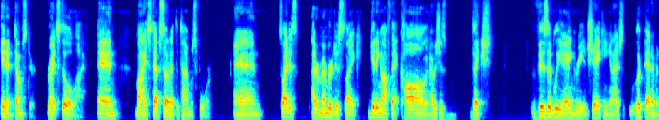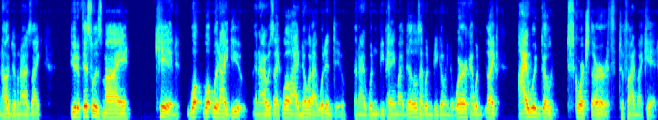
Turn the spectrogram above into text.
in a dumpster, right? Still alive. And my stepson at the time was four. And so I just, I remember just like getting off that call and I was just like sh- visibly angry and shaking. And I looked at him and hugged him and I was like, dude, if this was my kid, what, what would I do? And I was like, well, I know what I wouldn't do. And I wouldn't be paying my bills. I wouldn't be going to work. I wouldn't like, I would go scorch the earth to find my kid.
